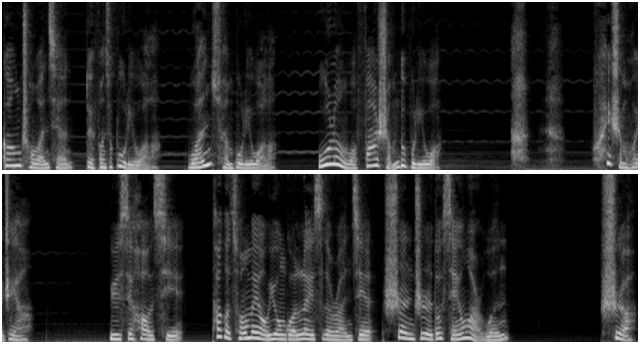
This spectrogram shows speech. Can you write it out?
刚充完钱，对方就不理我了，完全不理我了，无论我发什么都不理我。为什么会这样？于西好奇。他可从没有用过类似的软件，甚至都鲜有耳闻。是啊，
